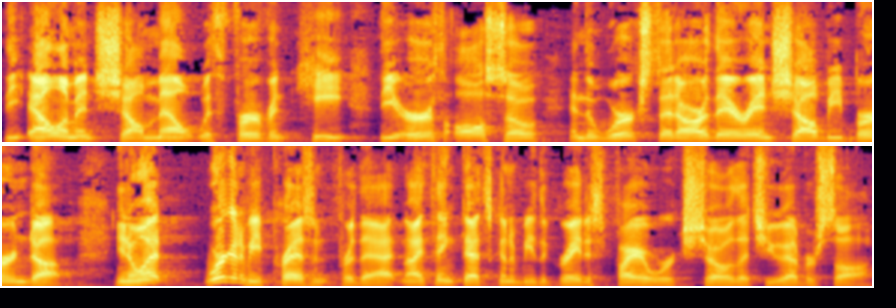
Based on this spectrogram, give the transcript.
The elements shall melt with fervent heat. The earth also and the works that are therein shall be burned up. You know what? We're going to be present for that. And I think that's going to be the greatest fireworks show that you ever saw.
